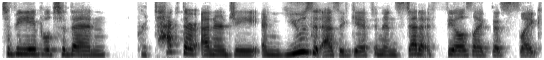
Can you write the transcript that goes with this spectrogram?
to be able to then protect their energy and use it as a gift. And instead it feels like this like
